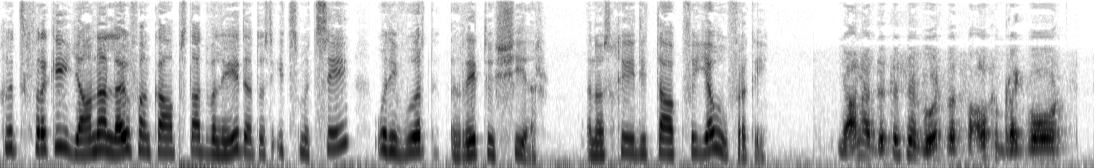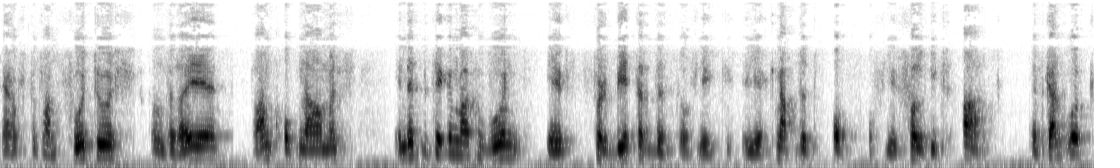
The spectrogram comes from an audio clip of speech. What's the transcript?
Goed, Frikkie Jana Lou van Kaapstad wil hê dat ons iets moet sê oor die woord retoucheer. En ons gee die taak vir jou, Frikkie. Jana, dit is 'n woord wat veral gebruik word ter opsigte van fotos, skilderye, klankopnames en dit beteken maar gewoon jy verbeter dit of jy jy knap dit op of jy vul iets aan. Dit kan ook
